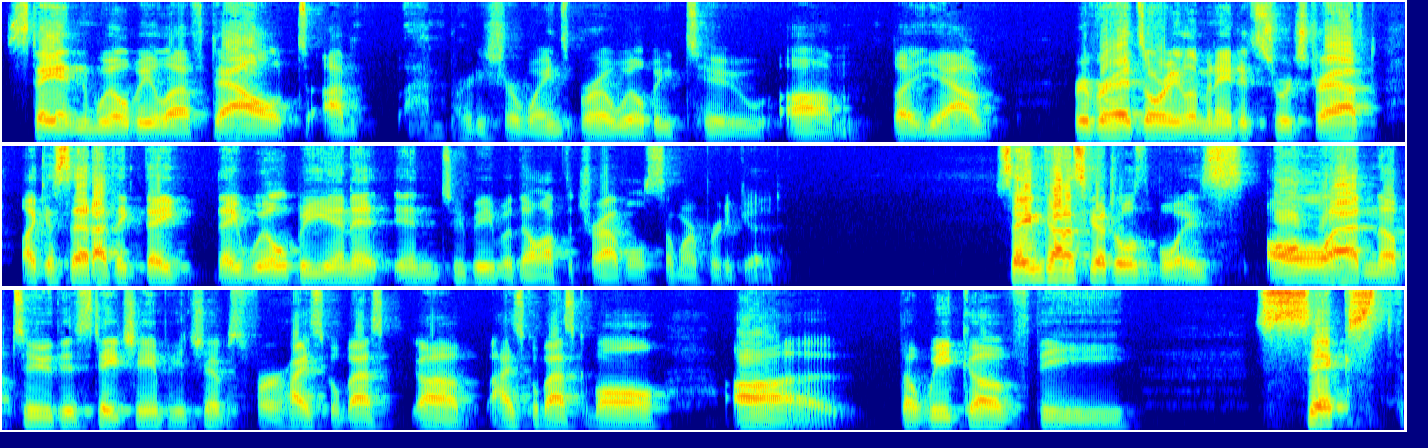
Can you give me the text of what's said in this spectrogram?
Staunton will be left out. I'm I'm pretty sure Waynesboro will be too. Um, but yeah, Riverhead's already eliminated Stuarts Draft. Like I said, I think they they will be in it in 2B, but they'll have to travel somewhere pretty good. Same kind of schedule as the boys, all adding up to the state championships for high school bas- uh, high school basketball. Uh, the week of the sixth,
